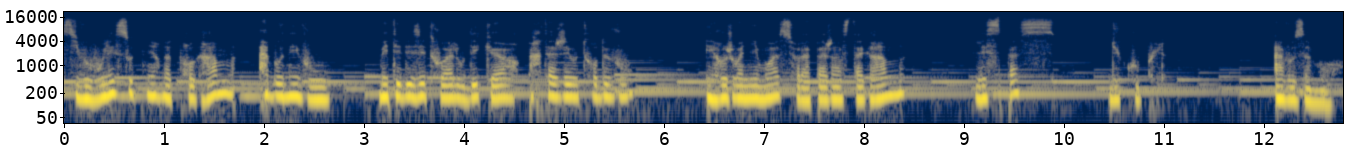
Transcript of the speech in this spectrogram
Si vous voulez soutenir notre programme, abonnez-vous, mettez des étoiles ou des cœurs, partagez autour de vous et rejoignez-moi sur la page Instagram L'espace du couple. À vos amours.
